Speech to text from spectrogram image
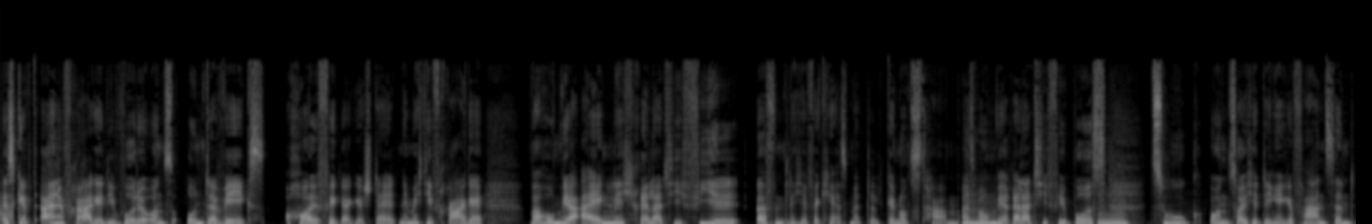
Es gibt eine Frage, die wurde uns unterwegs häufiger gestellt, nämlich die Frage, warum wir eigentlich relativ viel öffentliche Verkehrsmittel genutzt haben. Also warum mhm. wir relativ viel Bus, mhm. Zug und solche Dinge gefahren sind.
